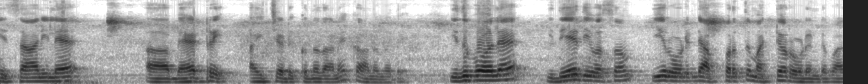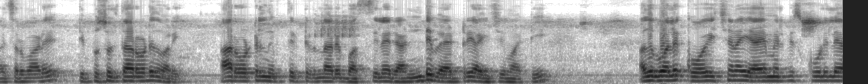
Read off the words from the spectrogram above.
നിസാനിലെ ബാറ്ററി അയച്ചെടുക്കുന്നതാണ് കാണുന്നത്. ഇതുപോലെ ഇതേ ദിവസം ഈ റോഡിന്റെ അപ്പുറത്ത് മറ്റൊരു റോഡുണ്ട് പാലച്ചർമാട് ടിപ്പു സുൽത്താൻ റോഡ് എന്ന് പറയും. ആ റോഡിൽ നിർത്തിയിട്ടിരുന്ന ഒരു ബസ്സിലെ രണ്ട് ബാറ്ററി അയച്ചു മാറ്റി. അതുപോലെ കോയിച്ചന എ എം എൽ പി സ്കൂളിലെ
